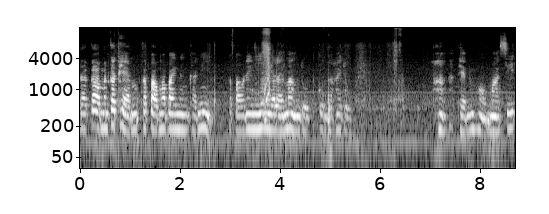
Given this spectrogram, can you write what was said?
แล้วก็มันก็แถมกระเป๋ามาใบหนึ่งค่ะนี่ ระเป๋าในนี้มีอะไรมั่งดูกุ้งจะให้ดู แถมน้ำหอมมาซิด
